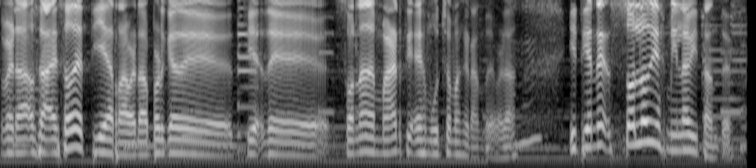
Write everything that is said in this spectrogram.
¿Verdad? O sea, eso de tierra, ¿verdad? Porque de, zona de mar es mucho más grande, ¿verdad? Y tiene solo 10.000 habitantes.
